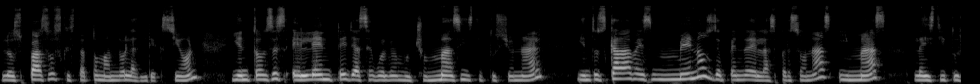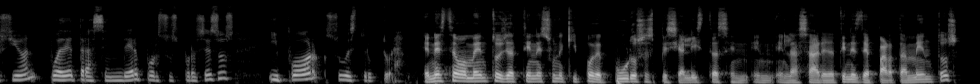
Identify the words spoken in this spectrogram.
los pasos que está tomando la dirección y entonces el ente ya se vuelve mucho más institucional y entonces cada vez menos depende de las personas y más la institución puede trascender por sus procesos y por su estructura. En este momento ya tienes un equipo de puros especialistas en, en, las áreas, ya tienes departamentos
